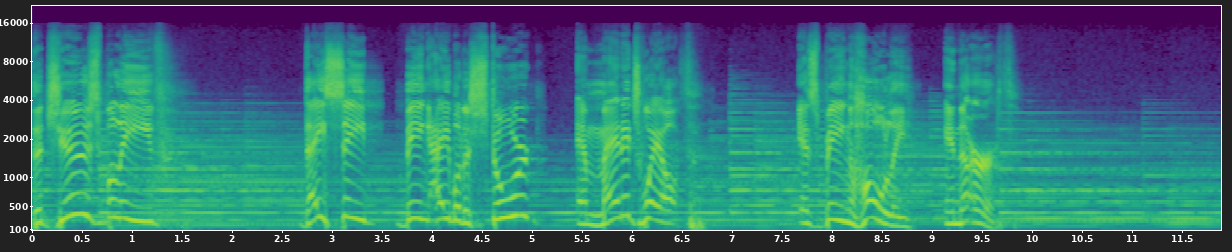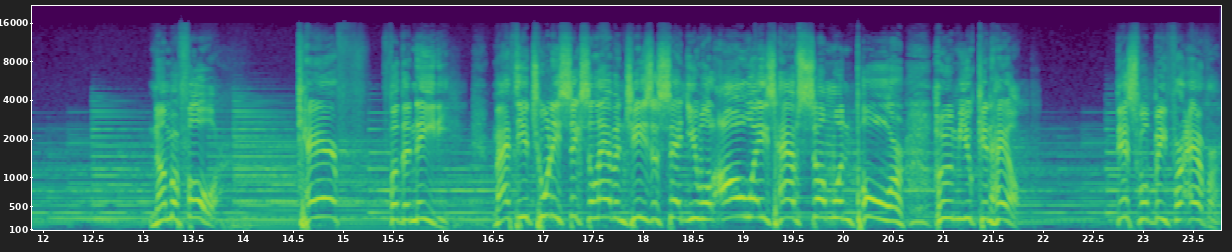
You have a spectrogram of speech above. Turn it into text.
The Jews believe they see being able to steward and manage wealth as being holy in the earth. Number four, care for the needy. Matthew 26 11, Jesus said, You will always have someone poor whom you can help. This will be forever.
